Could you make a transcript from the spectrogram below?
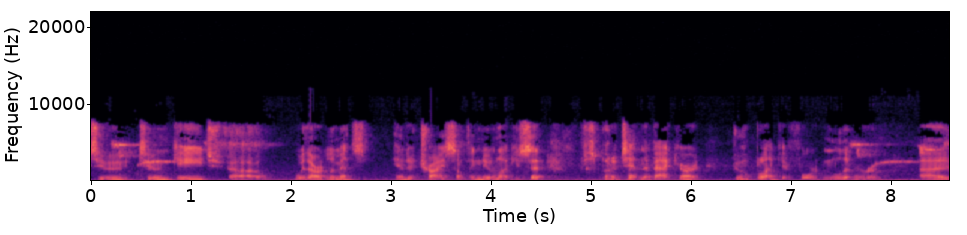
to to engage uh, with our limits and to try something new. Like you said, just put a tent in the backyard, do a blanket fort in the living room, uh,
